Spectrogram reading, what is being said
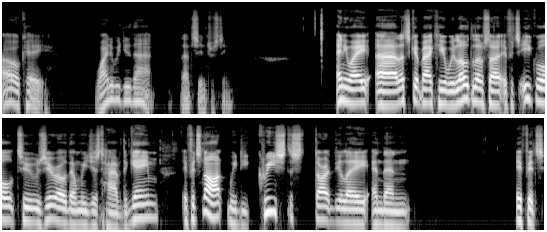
Oh, okay. Why do we do that? That's interesting. Anyway, uh, let's get back here. We load the level start. If it's equal to zero, then we just have the game. If it's not, we decrease the start delay, and then if it's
